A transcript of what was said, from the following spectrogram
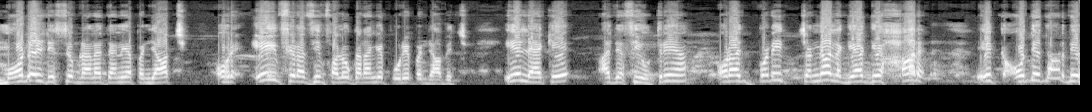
ਮਾਡਲ ਡਿਸਟ੍ਰਿਕਟ ਬਣਾਉਣਾ ਚਾਹੁੰਦੇ ਹਾਂ ਪੰਜਾਬ 'ਚ। ਔਰ ਇਹ ਫਿਰ ਅਸੀਂ ਫਾਲੋ ਕਰਾਂਗੇ ਪੂਰੇ ਪੰਜਾਬ ਵਿੱਚ। ਇਹ ਲੈ ਕੇ ਅੱਜ ਅਸੀਂ ਉਤਰੇ ਹਾਂ ਔਰ ਅੱਜ ਬੜੇ ਚੰਗਾ ਲੱਗਿਆ ਕਿ ਹਰ ਇੱਕ ਅਹੁਦੇਦਾਰ ਦੇ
